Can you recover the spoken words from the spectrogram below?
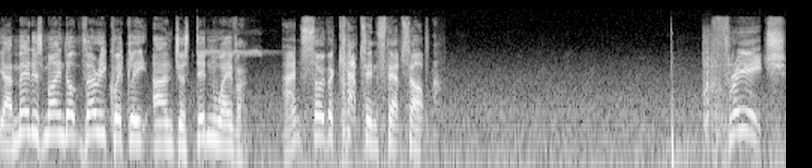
Yeah, made his mind up very quickly and just didn't waver. And so the captain steps up. Three each.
